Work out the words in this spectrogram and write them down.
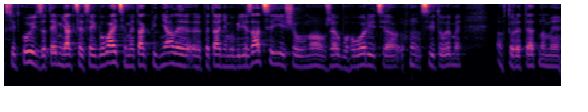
Слідкують за тим, як це все відбувається. Ми так підняли е, питання мобілізації, що воно вже обговорюється світовими авторитетними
